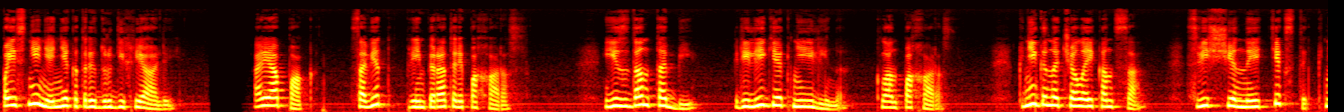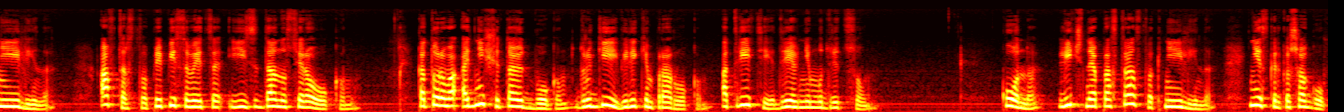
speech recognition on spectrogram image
Пояснение некоторых других реалий. Ариапак. Совет при императоре Пахарас. Ездан Таби. Религия Книелина. Клан Пахарас. Книга начала и конца. Священные тексты Книелина. Авторство приписывается Ездану Сераокому, которого одни считают богом, другие – великим пророком, а третьи – древним мудрецом. Кона – личное пространство Книелина, несколько шагов,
